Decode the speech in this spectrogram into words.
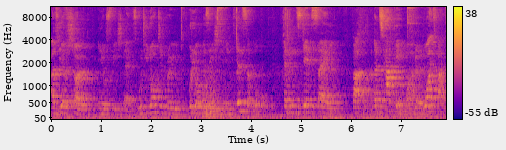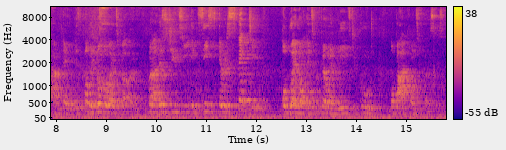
as you have shown in your speech today. So would you not agree with your position in principle, and instead say that attacking or having a white back campaign is probably not the way to go, but that this duty exists irrespective of whether or not its fulfillment leads to good or bad consequences?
